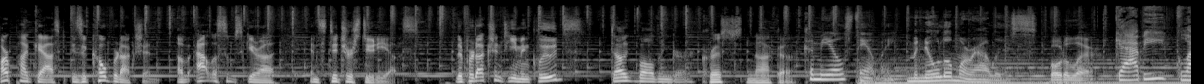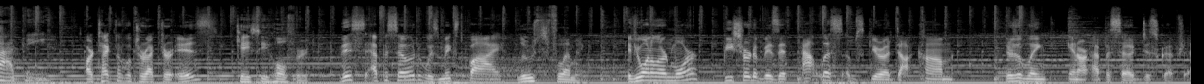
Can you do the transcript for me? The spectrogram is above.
Our podcast is a co production of Atlas Obscura and Stitcher Studios. The production team includes Doug Baldinger, Chris Naka, Camille Stanley, Manolo Morales, Baudelaire, Gabby Gladney. Our technical director is Casey Holford, This episode was mixed by Luce Fleming. If you want to learn more, be sure to visit atlasobscura.com. There's a link in our episode description.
